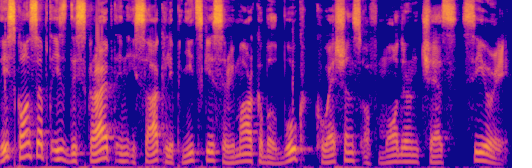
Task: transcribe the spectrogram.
This concept is described in Isaac Lipnitsky's remarkable book Questions of Modern Chess Theory,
